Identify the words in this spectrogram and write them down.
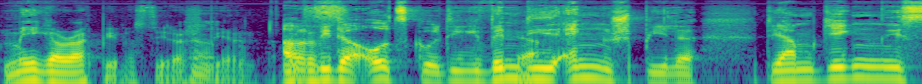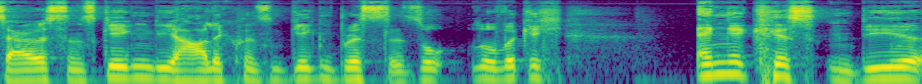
Mega Rugby, was die da spielen. Aber das, wieder Oldschool, die gewinnen Ja. die engen Spiele. Die haben gegen die Saracens, gegen die Harlequins und gegen Bristol so, so wirklich enge Kisten, die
